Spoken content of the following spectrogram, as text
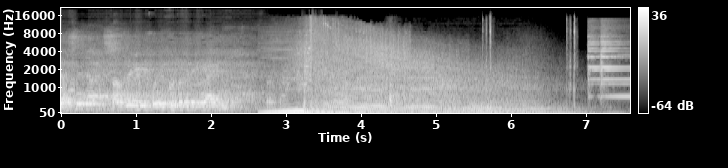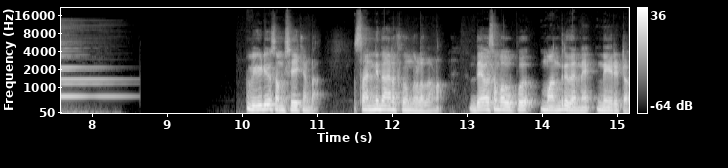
ദർശന സൗകര്യം ഒരുക്കുന്നതിലേക്കായി വീഡിയോ സംശയിക്കേണ്ട. സന്നിധാനത്ത് നിന്നുള്ളതാണ്. ദേവസ്വം വകുപ്പ് മന്ത്രി തന്നെ നേരിട്ട്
